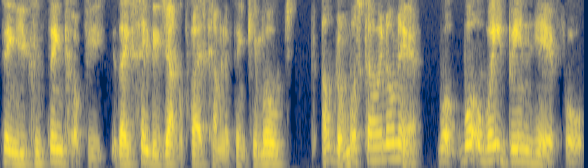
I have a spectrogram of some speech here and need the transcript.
thing you can think of. You, they see these younger players coming and thinking, well, hold on, what's going on here? What what have we been here for?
